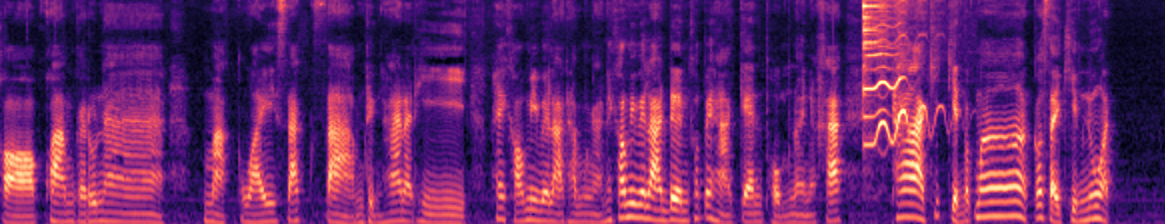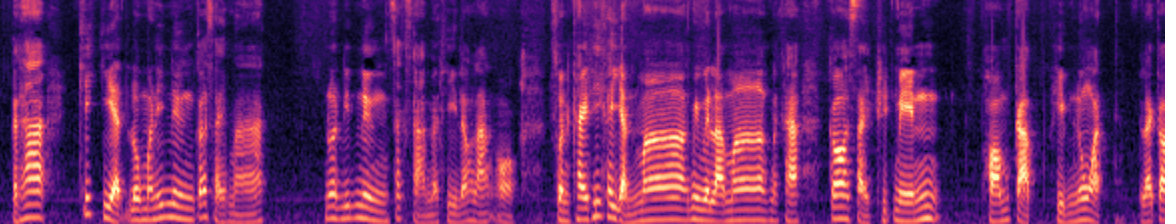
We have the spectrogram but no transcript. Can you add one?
ขอความกรุณา หมักไว้สัก 3-5 นาที ให้เขามีเวลาทำงาน ให้เขามีเวลาเดินเข้าไปหาแกนผมหน่อยนะคะ ถ้าขี้เกียจมากๆ ก็ใส่ครีมนวด แต่ถ้าขี้เกียจลงมานิดนึงก็ใส่มาร์กนวดนิดนึงสัก 3 นาทีแล้วล้างออก ส่วนใครที่ขยันมากมีเวลามากนะคะ ก็ใส่ทรีทเมนต์พร้อมกับครีมนวด แล้วก็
